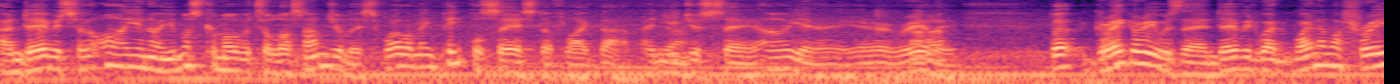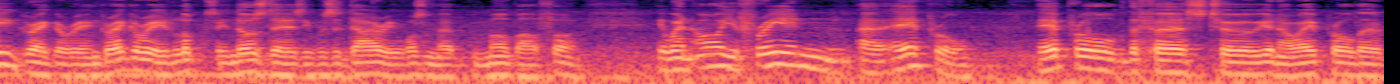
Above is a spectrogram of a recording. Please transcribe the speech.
And David said, "Oh, you know, you must come over to Los Angeles." Well, I mean, people say stuff like that, and you just say, "Oh, yeah, yeah, really." Uh-huh. But Gregory was there, and David went, "When am I free, Gregory?" And Gregory looked. In those days, it was a diary; it wasn't a mobile phone. He went, "Oh, you're free in uh, April, April the first to you know April the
